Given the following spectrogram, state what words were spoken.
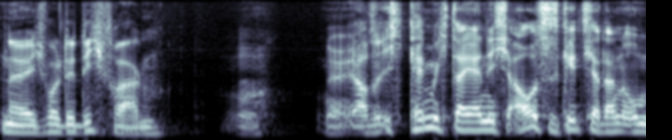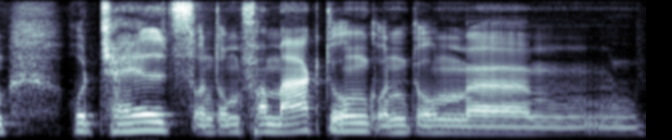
Nee, ich wollte dich fragen. Nee, Also ich kenne mich da ja nicht aus. Es geht ja dann um Hotels und um Vermarktung und um ähm,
